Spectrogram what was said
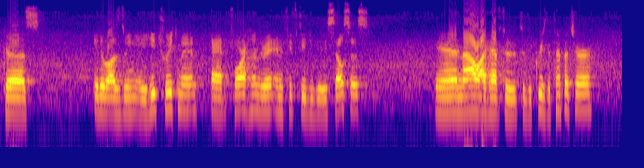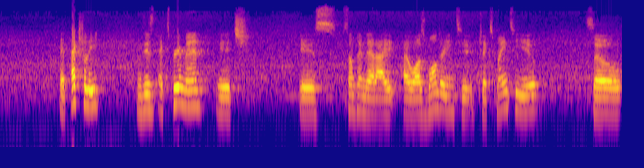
because it was doing a heat treatment at 450 degrees Celsius. And now I have to, to decrease the temperature. And actually in this experiment which is something that I, I was wondering to, to explain to you. So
